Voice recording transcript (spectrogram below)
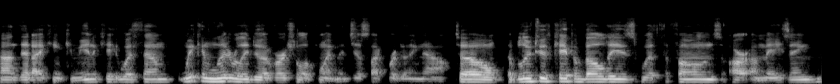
uh, that I can communicate with them. We can literally do a virtual appointment just like we're doing now. So the Bluetooth capabilities with the phones are amazing.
